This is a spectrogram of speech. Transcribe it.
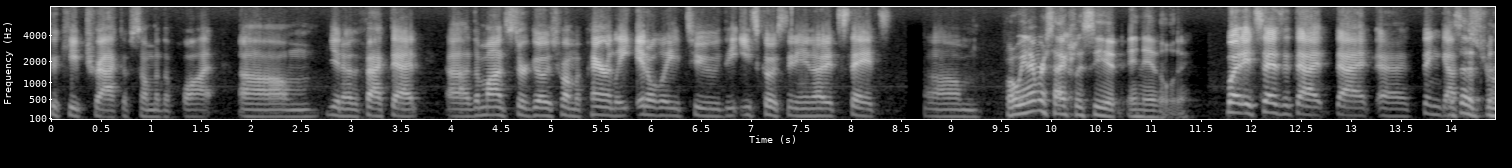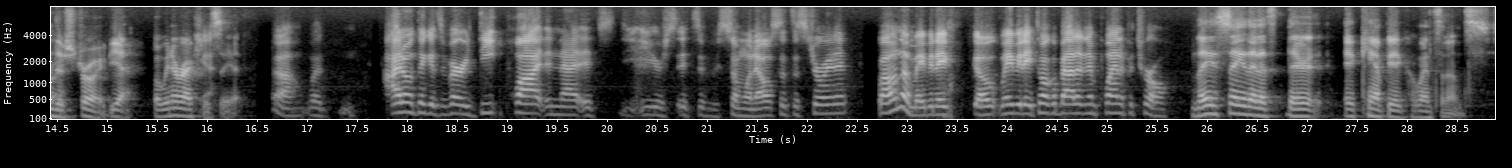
could keep track of some of the plot. Um, you know, the fact that uh, the monster goes from apparently Italy to the east coast of the United States um, but we never actually see it in Italy. But it says that that that uh, thing got. It says it's been destroyed. Yeah, but we never actually Yeah. see it. Oh, but I don't think it's a very deep plot in that it's you're it's someone else that destroyed it. Well, I don't know. Maybe they go. Maybe they talk about it in Planet Patrol. They say that it's there. It can't be a coincidence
